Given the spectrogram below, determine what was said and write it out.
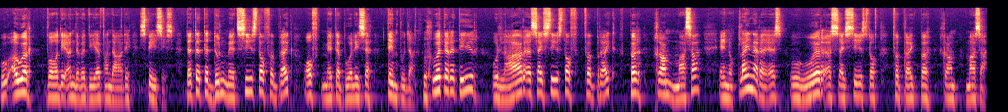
hoe ouer word die individue van daardie spesies. Dit het te doen met suurstofverbruik of metaboliese tempo dan. Hoe groter 'n dier, hoe laer is sy suurstofverbruik per gram massa en hoe kleiner hy is, hoe hoër is sy suurstofverbruik per gram massa.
